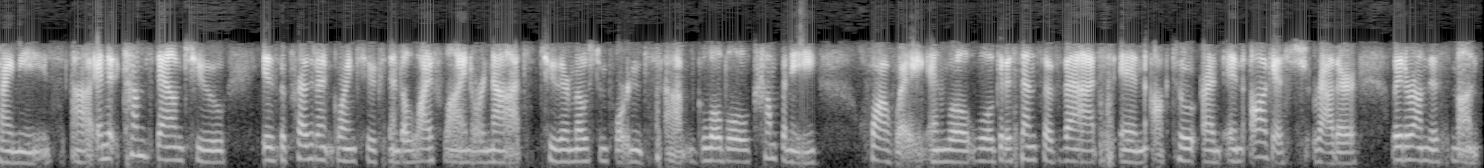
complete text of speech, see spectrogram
Chinese. Uh, and it comes down to is the president going to extend a lifeline or not to their most important um, global company Huawei, and we'll we'll get a sense of that in October uh, in August rather later on this month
